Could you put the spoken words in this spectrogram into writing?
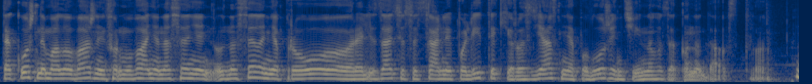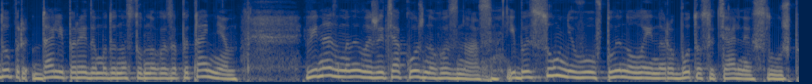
Також немаловажне інформування населення населення про реалізацію соціальної політики, роз'яснення положень чинного законодавства. Добре, далі перейдемо до наступного запитання. Війна змінила життя кожного з нас і без сумніву вплинула й на роботу соціальних служб.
